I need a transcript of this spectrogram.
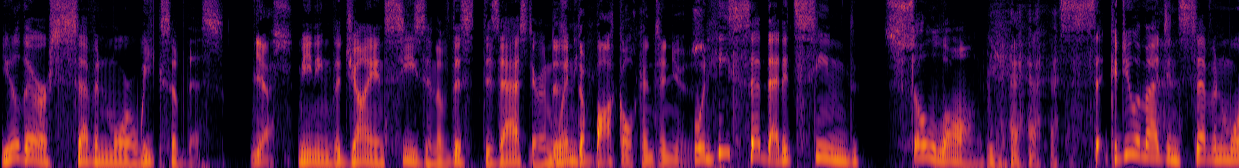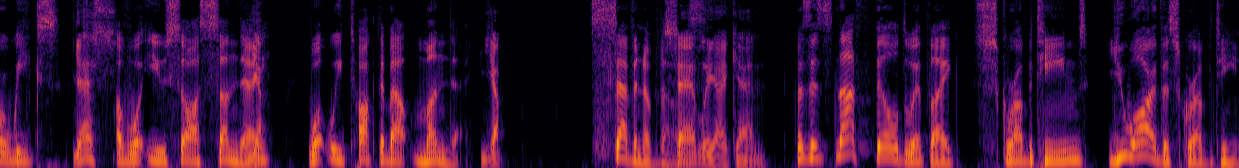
"You know, there are seven more weeks of this, Yes. meaning the Giants' season of this disaster." And This when he, debacle continues. when he said that, it seemed so long. yeah. Se- Could you imagine seven more weeks Yes. of what you saw Sunday, Yep. what we talked about Monday. Yep. Seven of those. Sadly, I can. Because it's not filled with like scrub teams. You are the scrub team.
